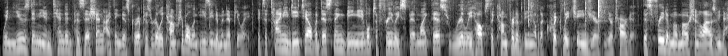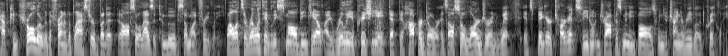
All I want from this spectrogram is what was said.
When used in the intended position, I think this grip is really comfortable and easy to manipulate. It's a tiny detail, but this thing being able to freely spin like this really helps the comfort of being able to quickly change your, your target. This freedom of motion allows me to have control over the front of the blaster, but it also allows it to move somewhat freely. While it's a relatively small detail, I really appreciate that the hopper door is also larger in width. It's bigger target, so you don't drop as many balls when you're trying to reload quickly.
